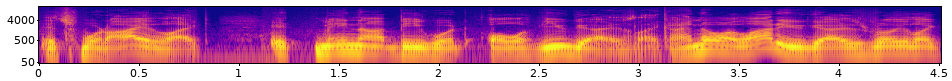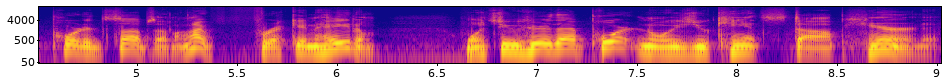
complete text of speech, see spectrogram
It's what I like. It may not be what all of you guys like. I know a lot of you guys really like ported subs, and I freaking hate them. Once you hear that port noise, you can't stop hearing it.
